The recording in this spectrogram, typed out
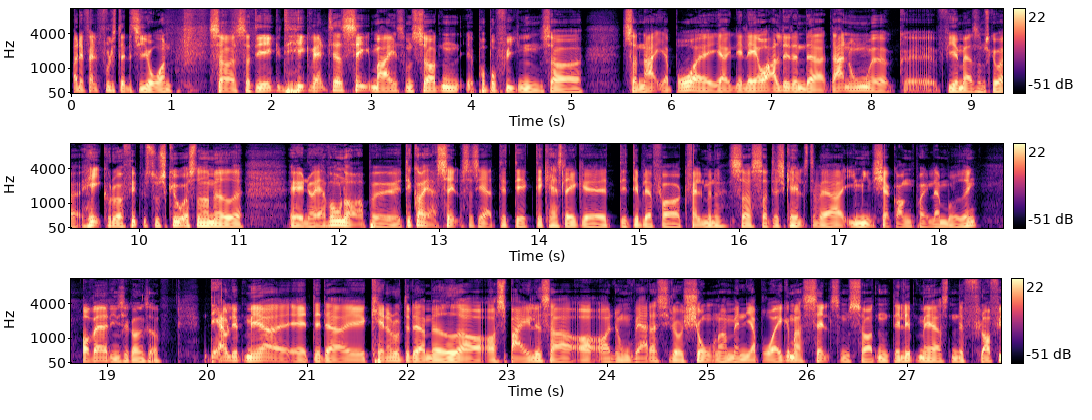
og det faldt fuldstændig til jorden. Så, så det, er ikke, det er ikke vant til at se mig som sådan øh, på profilen. Så, så nej, jeg bruger, øh, jeg, jeg laver aldrig den der... Der er nogle øh, øh, firmaer, som skriver, hey, kunne det være fedt, hvis du skriver sådan noget med, øh, når jeg vågner op, øh, det gør jeg selv. Så siger jeg, det, det, det kan jeg slet ikke, øh, det, det bliver for kvalmende. Så, så det skal helst være i min jargon på en eller anden måde, ikke? Og hvad er din jargon så? Det er jo lidt mere øh, det der, øh, kender du det der med at, at spejle sig og, og nogle hverdagssituationer, men jeg bruger ikke mig selv som sådan. Det er lidt mere sådan lidt fluffy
